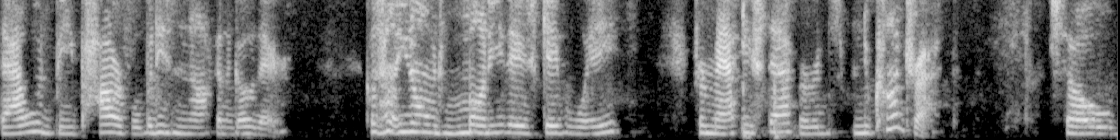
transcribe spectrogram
That would be powerful, but he's not going to go there. Because you know how much money they just gave away for Matthew Stafford's new contract. So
